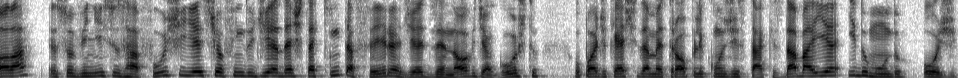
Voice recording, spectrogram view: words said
Olá, eu sou Vinícius Rafushi e este é o fim do dia desta quinta-feira, dia 19 de agosto, o podcast da Metrópole com os destaques da Bahia e do mundo hoje.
